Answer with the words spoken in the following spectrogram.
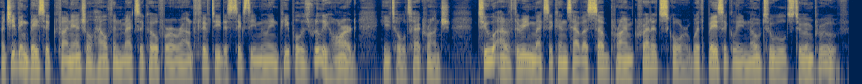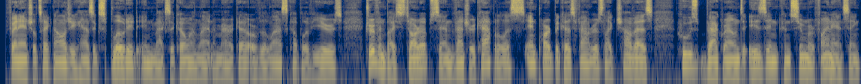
Achieving basic financial health in Mexico for around 50 to 60 million people is really hard, he told TechCrunch. Two out of three Mexicans have a subprime credit score with basically no tools to improve. Financial technology has exploded in Mexico and Latin America over the last couple of years, driven by startups and venture capitalists, in part because founders like Chavez, whose background is in consumer financing,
